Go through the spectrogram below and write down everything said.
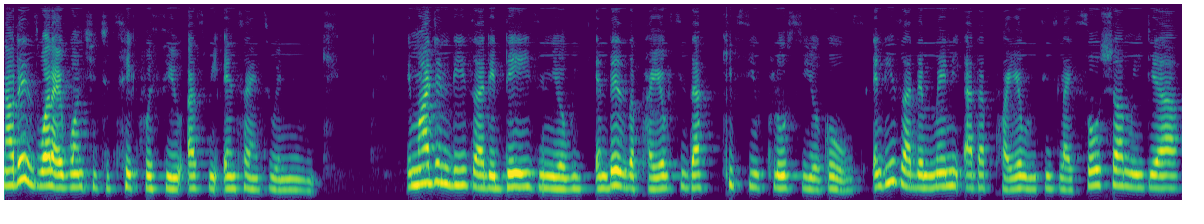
Now, this is what I want you to take with you as we enter into a new week. Imagine these are the days in your week and there's the priority that keeps you close to your goals. And these are the many other priorities like social media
